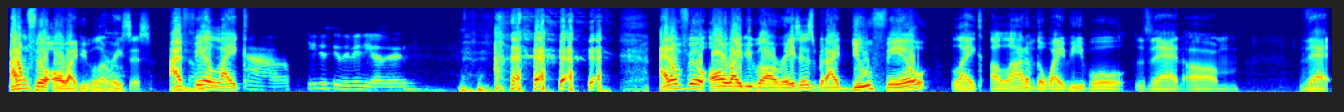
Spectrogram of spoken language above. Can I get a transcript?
i don't feel all white people are racist i feel like Oh, you just do the video then. I don't feel all white people are racist, but I do feel like a lot of the white people that um that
